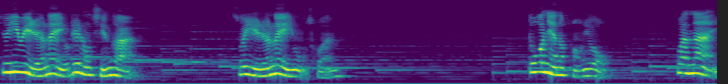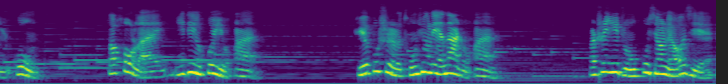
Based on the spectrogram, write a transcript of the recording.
就因为人类有这种情感，所以人类永存。多年的朋友，患难与共。到后来一定会有爱，绝不是同性恋那种爱，而是一种互相了解、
